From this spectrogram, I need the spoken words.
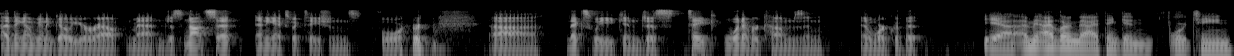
I think I'm going to go your route, Matt, and just not set any expectations for uh, next week and just take whatever comes and and work with it. Yeah, I mean, I learned that I think in 14,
